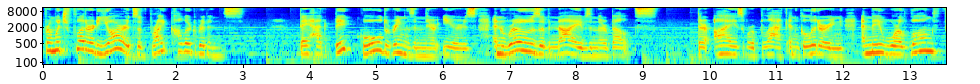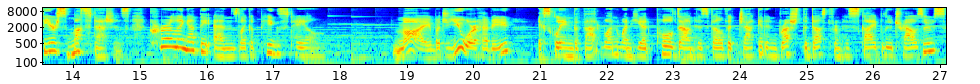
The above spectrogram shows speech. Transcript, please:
from which fluttered yards of bright colored ribbons. They had big gold rings in their ears and rows of knives in their belts. Their eyes were black and glittering, and they wore long, fierce mustaches, curling at the ends like a pig's tail. My, but you are heavy! exclaimed the fat one when he had pulled down his velvet jacket and brushed the dust from his sky blue trousers.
